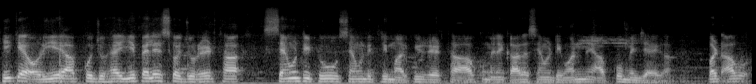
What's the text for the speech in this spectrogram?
ठीक है, और ये आपको जो है, ये पहले इसका जो रेट था seventy two seventy three market rate था। आपको मैंने कहा था सेवेंटी वन में आपको मिल जाएगा। बट अब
